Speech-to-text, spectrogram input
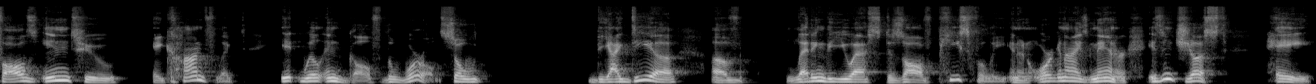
falls into a conflict, it will engulf the world. So the idea of letting the US dissolve peacefully in an organized manner isn't just, hey,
